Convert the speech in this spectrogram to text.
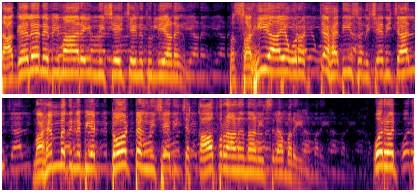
സകല നബിമാരെയും നിഷേധിച്ചതിന് തുല്യാണ്. സഹിയായ ഒരൊറ്റ ഹദീസ് നിഷേധിച്ചാൽ മുഹമ്മദ് നബിയെ ടോട്ടൽ നിഷേധിച്ച കാഫറാണ് എന്നാണ് ഇസ്ലാം പറയുന്നത്. ഒരൊറ്റ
